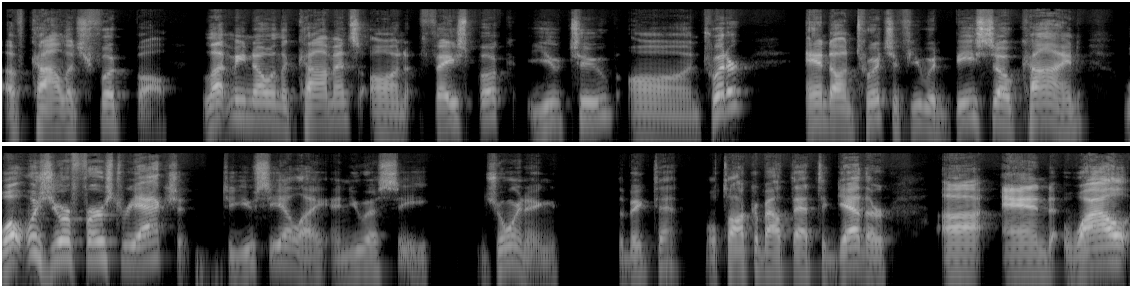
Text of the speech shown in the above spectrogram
of college football. Let me know in the comments on Facebook, YouTube, on Twitter, and on Twitch if you would be so kind. What was your first reaction to UCLA and USC joining the Big Ten? We'll talk about that together. Uh, and while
